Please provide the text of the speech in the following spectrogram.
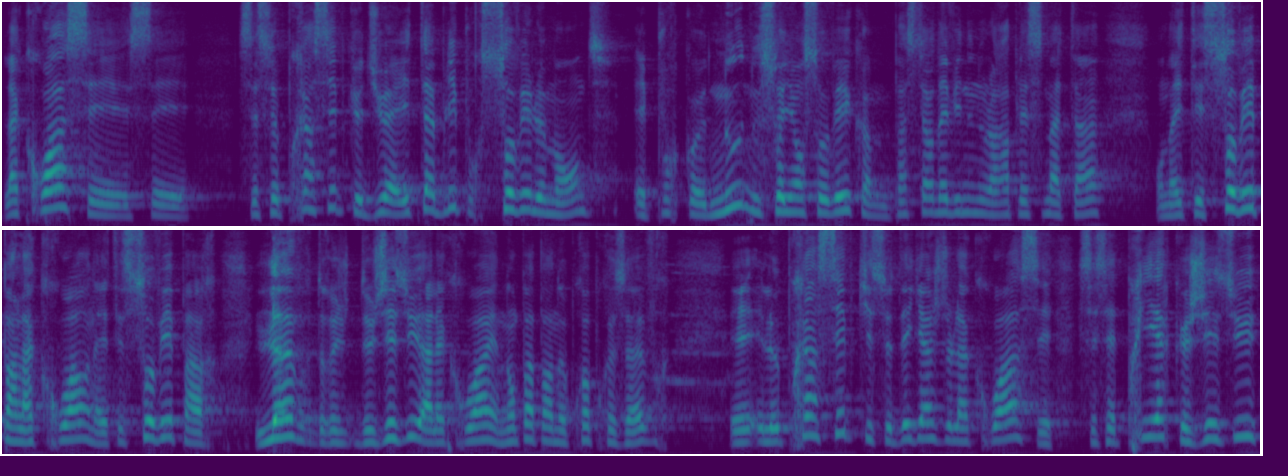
La croix, c'est ce principe que Dieu a établi pour sauver le monde et pour que nous, nous soyons sauvés, comme Pasteur David nous l'a rappelé ce matin. On a été sauvés par la croix, on a été sauvés par l'œuvre de Jésus à la croix et non pas par nos propres œuvres. Et, le principe qui se dégage de la croix, c'est cette prière que Jésus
